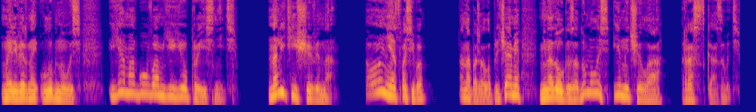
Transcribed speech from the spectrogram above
Мэри Верней улыбнулась, я могу вам ее прояснить. Налить еще вина. О, нет, спасибо. Она пожала плечами, ненадолго задумалась и начала рассказывать.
